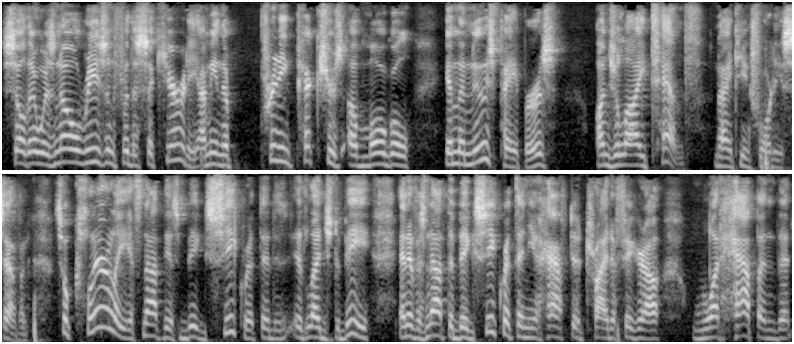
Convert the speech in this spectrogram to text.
So there was no reason for the security. I mean, they're printing pictures of Mogul in the newspapers on July 10th, 1947. So clearly it's not this big secret that it's alleged to be. And if it's not the big secret, then you have to try to figure out what happened that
